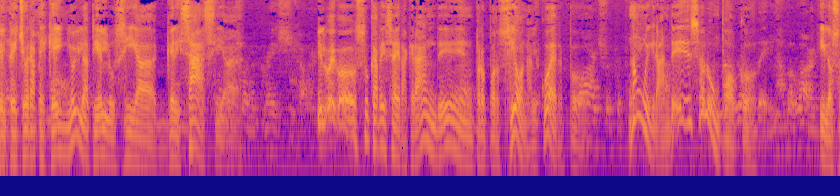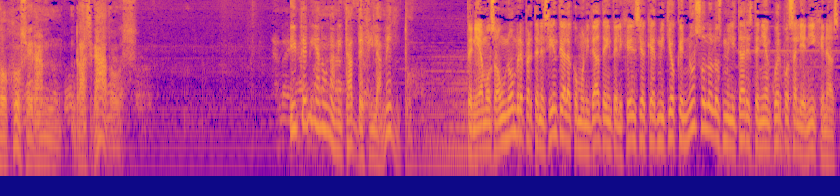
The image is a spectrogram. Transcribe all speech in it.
El pecho era pequeño y la piel lucía grisácea. Y luego su cabeza era grande en proporción al cuerpo. No muy grande, solo un poco. Y los ojos eran rasgados. Y tenían una mitad de filamento. Teníamos a un hombre perteneciente a la comunidad de inteligencia que admitió que no solo los militares tenían cuerpos alienígenas,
